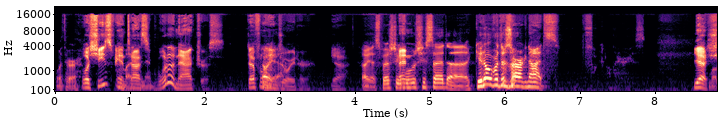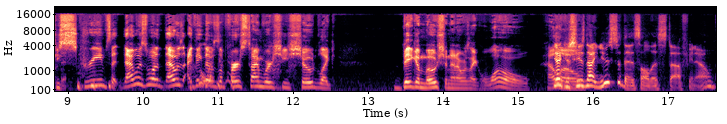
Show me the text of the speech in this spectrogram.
with her. well, she's fantastic. What an actress. Definitely Oh, yeah. enjoyed her. Yeah. Oh yeah, especially And- what she said? Uh, Get over the Zarg nuts. Fucking hilarious. Yeah, Loved she it. screams that. That was one. That was. I think that was the first time where she showed like big emotion, and I was like, "Whoa, hello." Yeah, because she's not used to this, all this stuff, you know.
